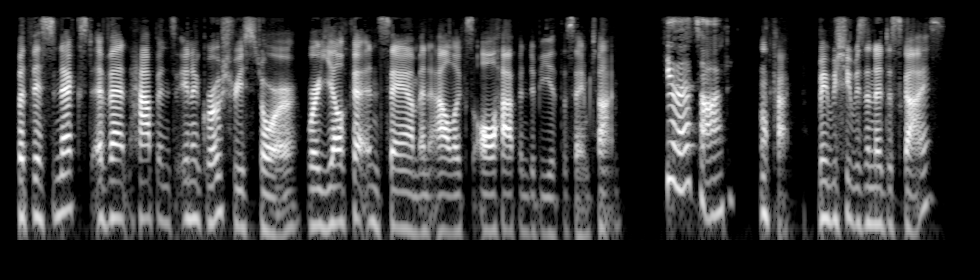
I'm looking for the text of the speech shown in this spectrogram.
but this next event happens in a grocery store where Yelka and Sam and Alex all happen to be at the same time. Yeah, that's odd. Okay. Maybe she was in a disguise?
